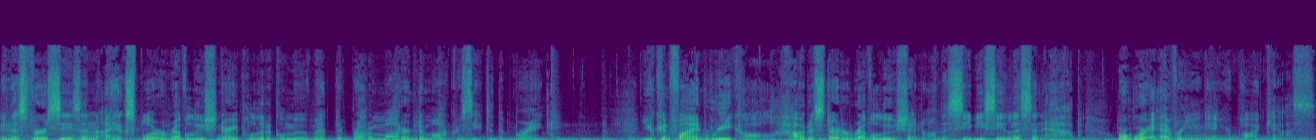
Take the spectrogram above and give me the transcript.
In this first season, I explore a revolutionary political movement that brought a modern democracy to the brink. You can find Recall How to Start a Revolution on the CBC Listen app or wherever you get your podcasts.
